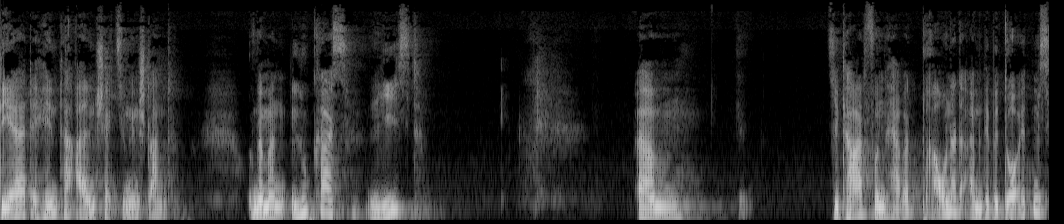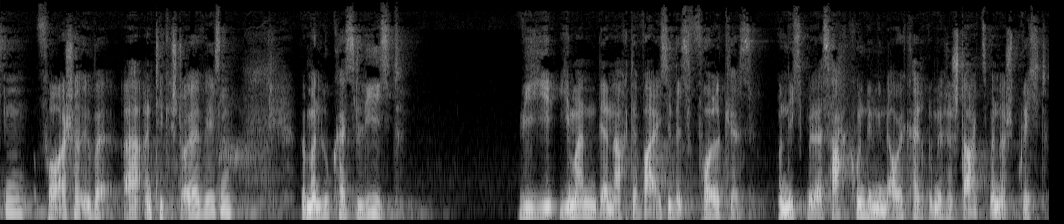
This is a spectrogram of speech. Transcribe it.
der, der hinter allen Schätzungen stand. Und wenn man Lukas liest, ähm, Zitat von Herbert Braunert, einem der bedeutendsten Forscher über äh, antike Steuerwesen, wenn man Lukas liest, wie jemand, der nach der Weise des Volkes und nicht mit der sachkundigen Genauigkeit römischer Staatsmänner spricht,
